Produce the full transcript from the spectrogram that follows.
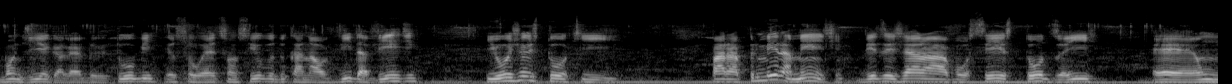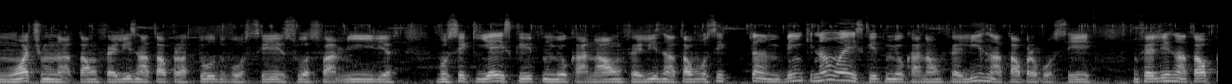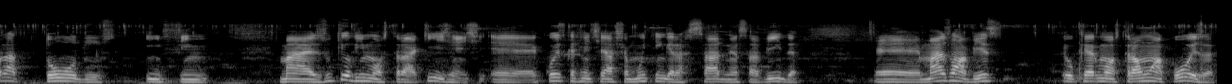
Bom dia galera do YouTube, eu sou Edson Silva do canal Vida Verde. E hoje eu estou aqui para primeiramente desejar a vocês todos aí é, um ótimo Natal, um Feliz Natal para todos vocês, suas famílias, você que é inscrito no meu canal, um Feliz Natal, você também que não é inscrito no meu canal, um Feliz Natal para você, um Feliz Natal para todos, enfim. Mas o que eu vim mostrar aqui, gente, é coisa que a gente acha muito engraçado nessa vida. É, mais uma vez, eu quero mostrar uma coisa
